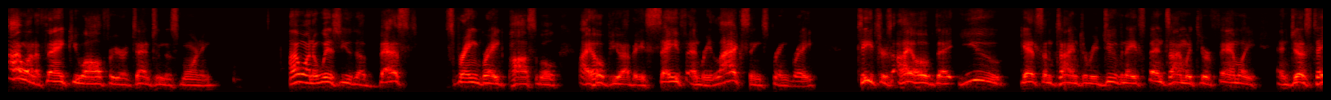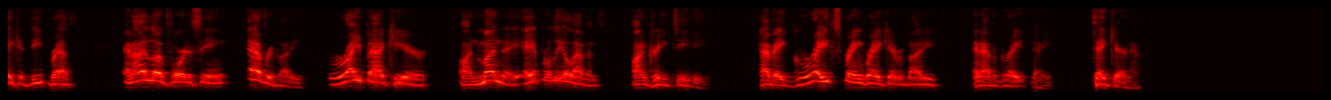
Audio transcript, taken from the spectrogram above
I want to thank you all for your attention this morning. I want to wish you the best spring break possible. I hope you have a safe and relaxing spring break. Teachers, I hope that you get some time to rejuvenate, spend time with your family, and just take a deep breath. And I look forward to seeing everybody right back here on Monday, April the 11th on Creek TV. Have a great spring break, everybody, and have a great day. Take care now.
